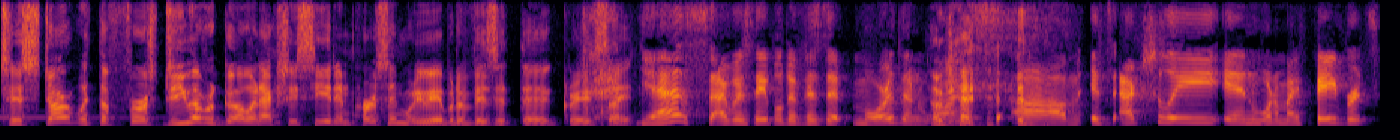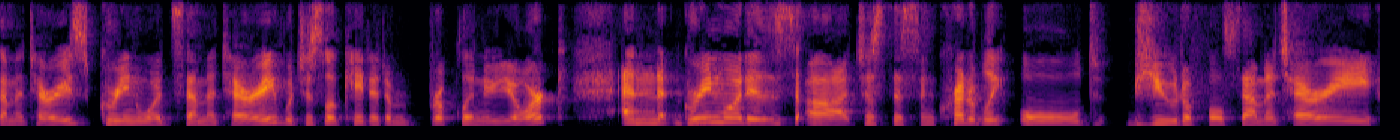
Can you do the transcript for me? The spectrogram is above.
to start with the first, do you ever go and actually see it in person? Were you able to visit the gravesite? Yes, I was able to visit more than once. Okay. um, it's actually in one of my favorite cemeteries, Greenwood Cemetery, which is located in Brooklyn, New York. And Greenwood is uh, just this incredibly old, beautiful cemetery.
